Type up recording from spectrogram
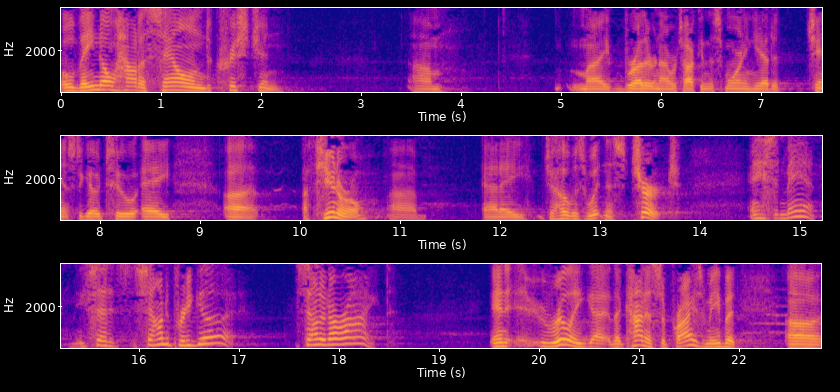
Oh, they know how to sound Christian. Um, my brother and I were talking this morning. He had a chance to go to a uh, a funeral uh, at a Jehovah's Witness church, and he said, "Man," he said, "it sounded pretty good. It sounded all right." And it really got, that kind of surprised me, but uh,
